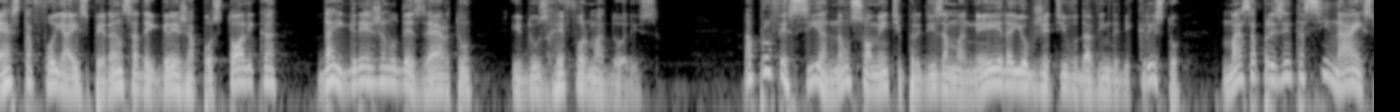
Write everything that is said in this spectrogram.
esta foi a esperança da Igreja Apostólica, da Igreja no deserto e dos reformadores. A profecia não somente prediz a maneira e objetivo da vinda de Cristo, mas apresenta sinais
